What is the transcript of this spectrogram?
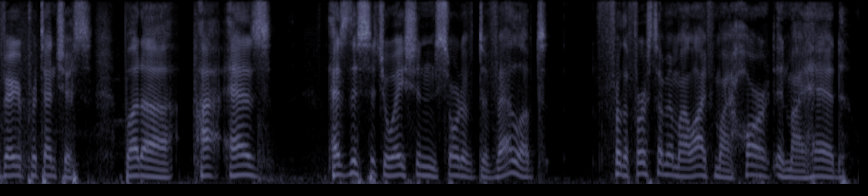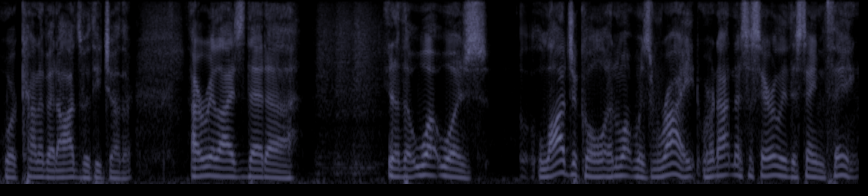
very pretentious. But uh I, as as this situation sort of developed for the first time in my life my heart and my head were kind of at odds with each other i realized that uh you know that what was logical and what was right were not necessarily the same thing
